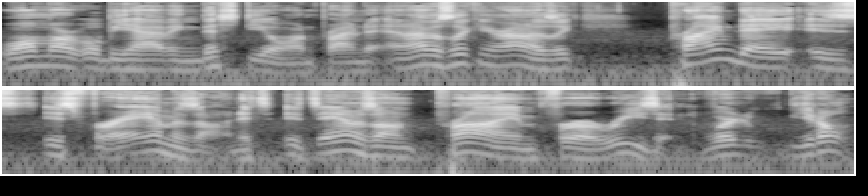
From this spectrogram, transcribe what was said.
Walmart will be having this deal on Prime Day and I was looking around I was like Prime Day is is for Amazon. It's it's Amazon Prime for a reason. Where you don't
